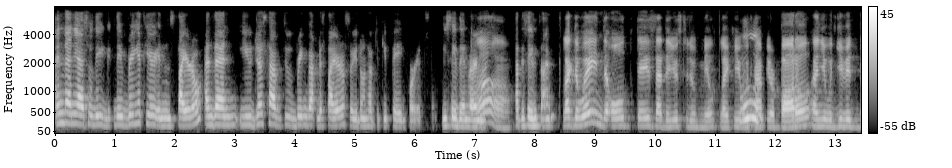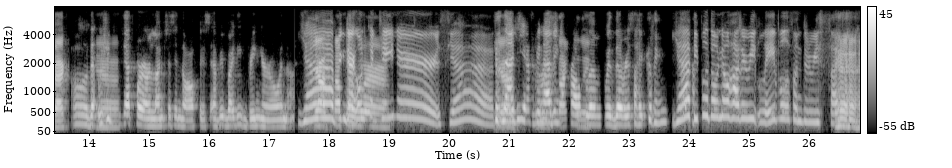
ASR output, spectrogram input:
And then yeah, so they they bring it here in styro, and then you just have to bring back the styro, so you don't have to keep paying for it. You save the environment Ah, at the same time. like the way in the old days that they used to do milk, like you would Mm. have your bottle and you would give it back. Oh, that we should Yeah. do that for our lunches in the office. Everybody bring your own. Uh, Yeah, bring their own containers. Yeah. because Yeah, Nadia has been having a problem with the recycling. Yeah, people don't know how to read labels on the recycling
